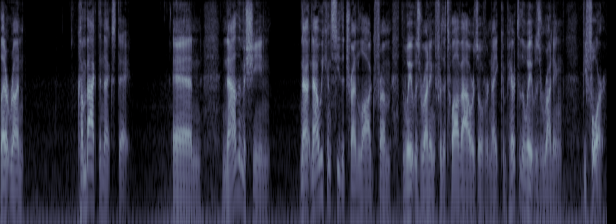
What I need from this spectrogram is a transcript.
let it run. Come back the next day. And now the machine now, now we can see the trend log from the way it was running for the 12 hours overnight compared to the way it was running before.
